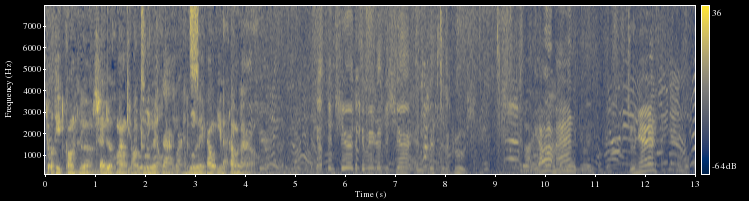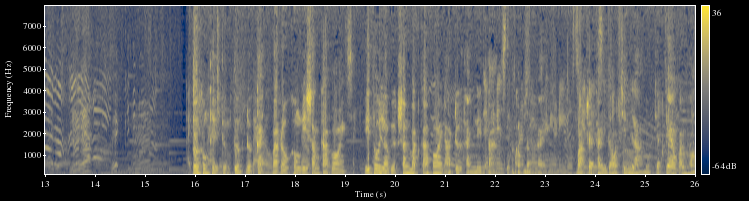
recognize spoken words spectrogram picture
Chỗ thịt còn thừa sẽ được mang cho những người già và những người đau yếu trong làng. Captain share, the community share, and the rest of the cruise. Yeah, man. Junior. Yeah. Tôi không thể tưởng tượng được cảnh Barrow không đi săn cá voi. Ý tôi là việc săn bắt cá voi đã trở thành nền tảng của cộng đồng này. Bạn sẽ thấy đó chính là một chất keo văn hóa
